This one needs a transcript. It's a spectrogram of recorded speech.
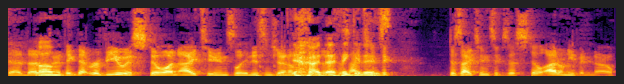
That, that, I think that review is still on iTunes, ladies and gentlemen. Um, I- I Does think it iTunes is. Does iTunes exist still? I don't even know.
